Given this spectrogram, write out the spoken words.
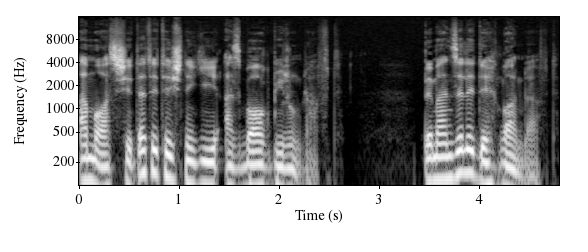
اما از شدت تشنگی از باغ بیرون رفت. به منزل دهقان رفت.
